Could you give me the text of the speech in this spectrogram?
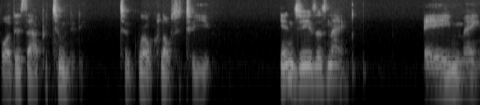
for this opportunity to grow closer to you. In Jesus' name, amen.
